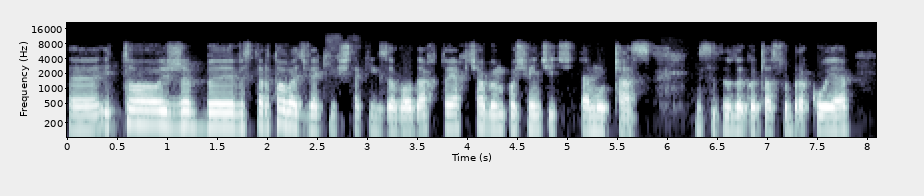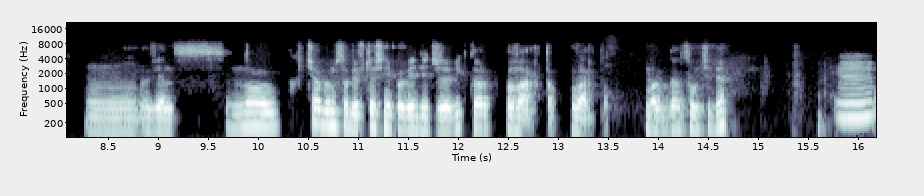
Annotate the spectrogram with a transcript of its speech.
E, I to, żeby wystartować w jakichś takich zawodach, to ja chciałbym poświęcić temu czas. Niestety tego czasu brakuje. Mm, więc no, chciałbym sobie wcześniej powiedzieć, że Wiktor, warto, warto. Magda, co u Ciebie? Mm,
